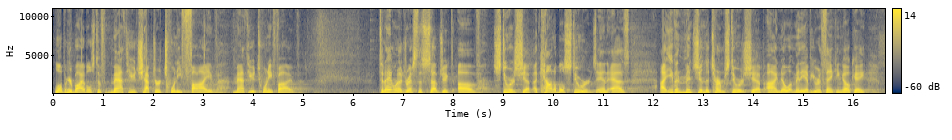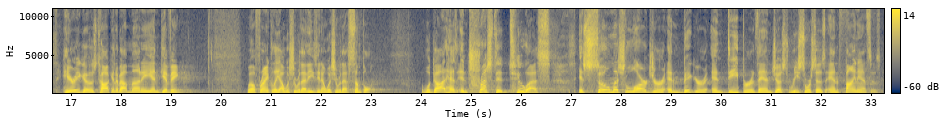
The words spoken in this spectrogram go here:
Well, open your Bibles to Matthew chapter 25. Matthew 25. Today, I want to address the subject of stewardship, accountable stewards. And as I even mention the term stewardship, I know what many of you are thinking. Okay, here he goes talking about money and giving. Well, frankly, I wish it were that easy and I wish it were that simple. What God has entrusted to us is so much larger and bigger and deeper than just resources and finances.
